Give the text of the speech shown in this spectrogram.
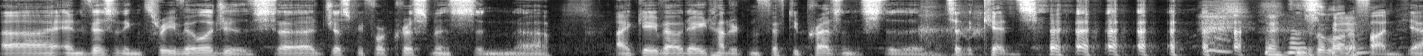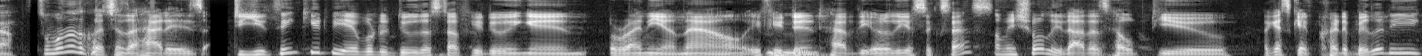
uh, and visiting three villages uh, just before Christmas. And uh, I gave out 850 presents to the, to the kids. it was a lot of fun, yeah. So one of the questions I had is, do you think you'd be able to do the stuff you're doing in Aurania now if you didn't have the earlier success? I mean, surely that has helped you, I guess, get credibility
